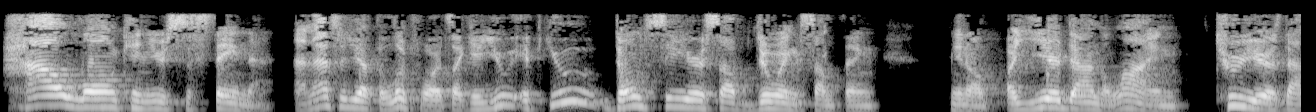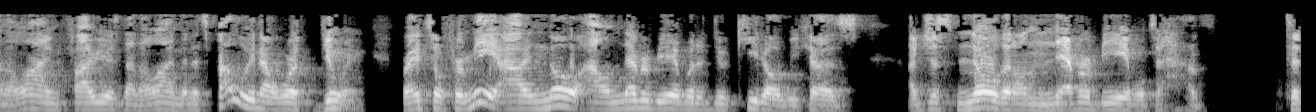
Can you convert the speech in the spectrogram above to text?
how long can you sustain that? And that's what you have to look for. It's like if you, if you don't see yourself doing something, you know, a year down the line, two years down the line, five years down the line, then it's probably not worth doing right? So for me, I know I'll never be able to do keto because I just know that I'll never be able to have to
